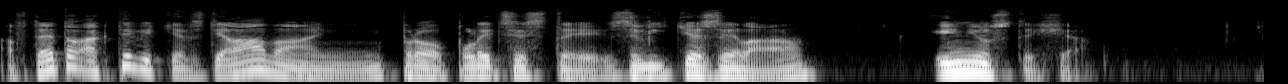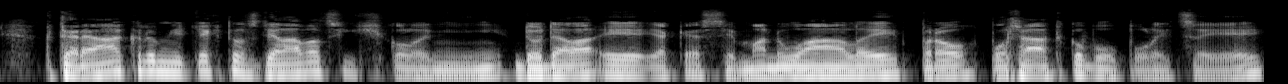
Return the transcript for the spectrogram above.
a v této aktivitě vzdělávání pro policisty zvítězila Injusticia která kromě těchto vzdělávacích školení dodala i jakési manuály pro pořádkovou policii,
